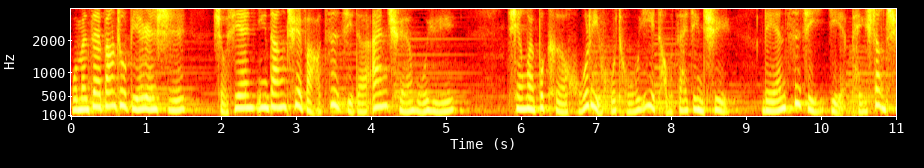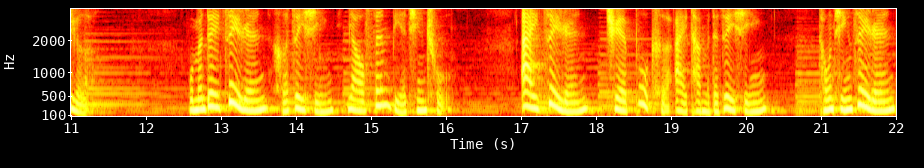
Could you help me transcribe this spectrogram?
我们在帮助别人时，首先应当确保自己的安全无虞，千万不可糊里糊涂一头栽进去，连自己也赔上去了。我们对罪人和罪行要分别清楚，爱罪人却不可爱他们的罪行，同情罪人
